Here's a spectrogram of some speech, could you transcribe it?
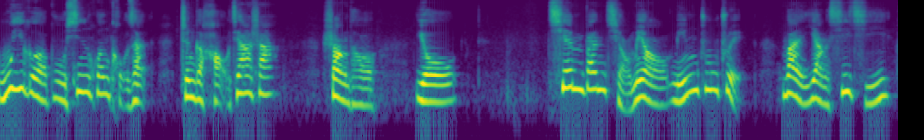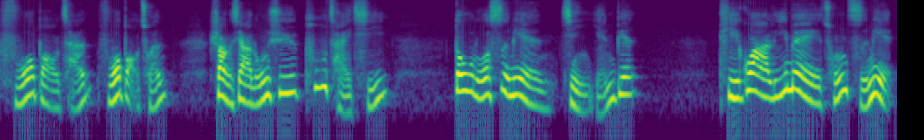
无一个不心欢口赞，真个好袈裟！上头有千般巧妙明珠坠，万样稀奇佛宝残佛宝攒，上下龙须铺彩旗。兜罗四面锦沿边，体挂离袂从此灭，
